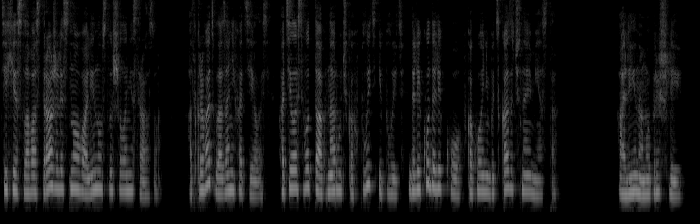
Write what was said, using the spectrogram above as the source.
Тихие слова стражили снова Алина услышала не сразу. Открывать глаза не хотелось. Хотелось вот так, на ручках, плыть и плыть, далеко-далеко, в какое-нибудь сказочное место. «Алина, мы пришли!»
